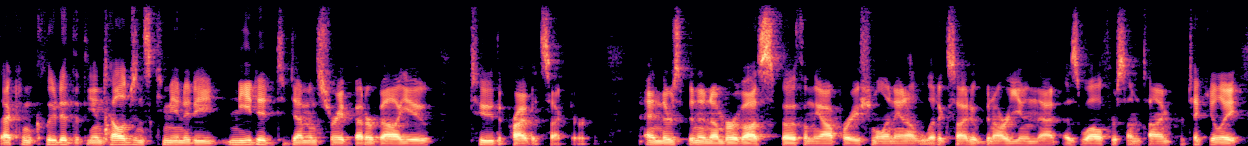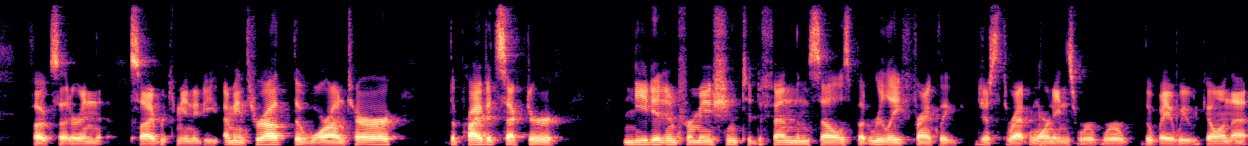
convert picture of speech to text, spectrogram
that concluded that the intelligence community needed to demonstrate better value to the private sector. And there's been a number of us, both on the operational and analytic side, who've been arguing that as well for some time, particularly folks that are in the cyber community. I mean, throughout the war on terror, the private sector needed information to defend themselves, but really, frankly, just threat warnings were, were the way we would go on that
